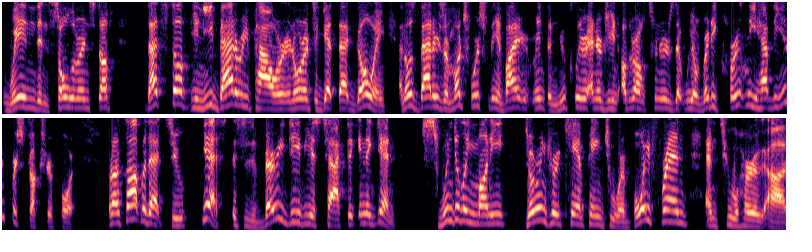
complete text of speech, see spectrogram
wind and solar and stuff that stuff you need battery power in order to get that going and those batteries are much worse for the environment than nuclear energy and other alternatives that we already currently have the infrastructure for but on top of that too yes this is a very devious tactic and again swindling money during her campaign to her boyfriend and to her uh,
